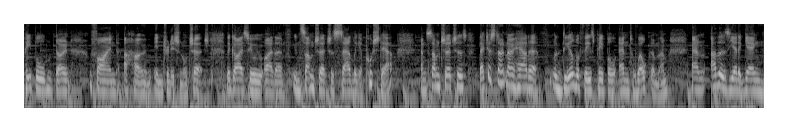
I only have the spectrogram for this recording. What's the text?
people don't find a home in traditional church. The guys who either in some churches sadly are pushed out and some churches they just don't know how to deal with these people and to welcome them and others yet again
